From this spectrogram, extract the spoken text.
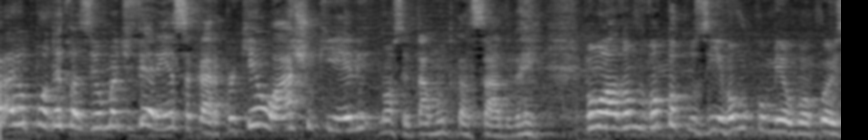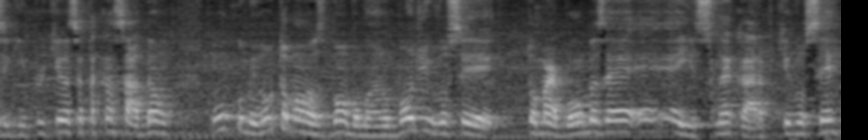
pra eu poder fazer uma diferença, cara. Porque eu acho que ele... Nossa, ele tá muito cansado, velho. Vamos lá, vamos, vamos pra cozinha, vamos comer alguma coisa, Iguinho, porque você tá cansadão. Vamos comer, vamos tomar umas bombas, mano. O bom de você tomar bombas é, é, é isso, né, cara? Porque você...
